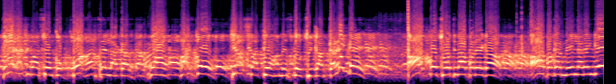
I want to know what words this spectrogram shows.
गैर आदिवासियों को बाहर से लाकर वहाँ भर दो क्या साथियों हम इसको स्वीकार करेंगे आपको सोचना पड़ेगा। आप अगर नहीं लड़ेंगे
